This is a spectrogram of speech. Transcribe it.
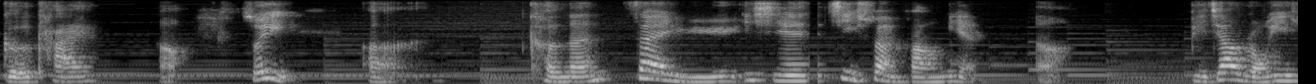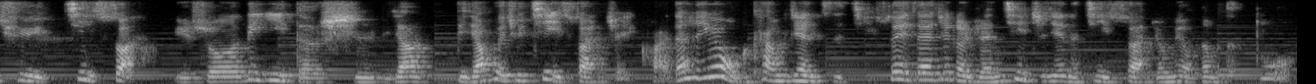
隔开啊，所以呃，可能在于一些计算方面啊，比较容易去计算。比如说利益得失比较比较会去计算这一块，但是因为我们看不见自己，所以在这个人际之间的计算就没有那么的多，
